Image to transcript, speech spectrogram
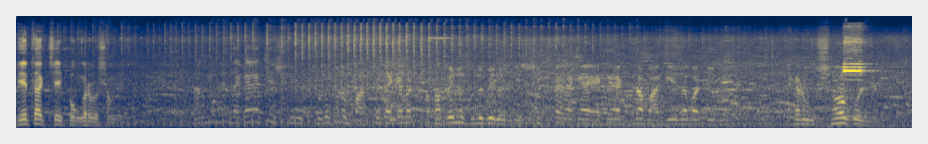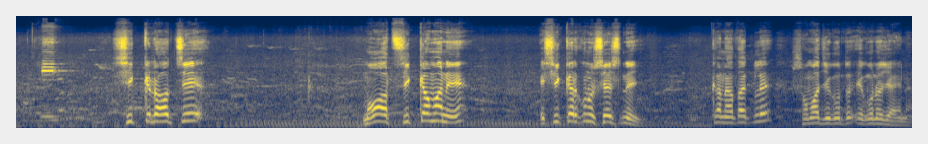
দিয়ে থাকছি এই প্রোগ্রামের সঙ্গে তার মধ্যে দেখা যাচ্ছে সে- ছোট ছোট বাচ্চাদের একেবারে খাতা পেনও তুলে দিল যে শিক্ষা একা একা একটা যাওয়ার জন্য একেবারে উৎসাহ করলেন শিক্ষাটা হচ্ছে মহৎ শিক্ষা মানে এই শিক্ষার কোনো শেষ নেই। শিক্ষা না থাকলে সমাজ এগোতে, এগোনো যায় না।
